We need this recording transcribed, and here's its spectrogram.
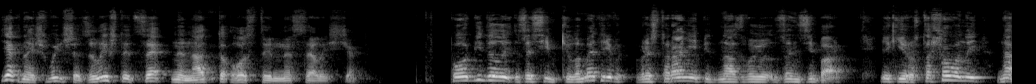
якнайшвидше залишити це не надто гостинне селище. Пообідали за 7 кілометрів в ресторані під назвою Занзібар, який розташований на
